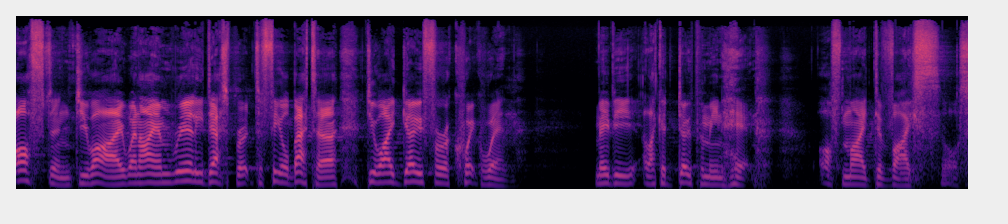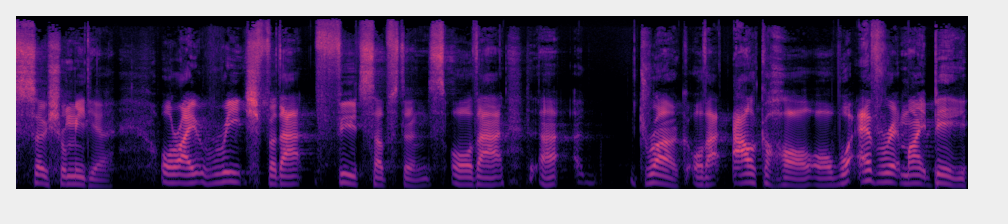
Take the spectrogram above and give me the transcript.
often do I, when I am really desperate to feel better, do I go for a quick win? Maybe like a dopamine hit off my device or social media or I reach for that food substance or that uh, drug or that alcohol or whatever it might be,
